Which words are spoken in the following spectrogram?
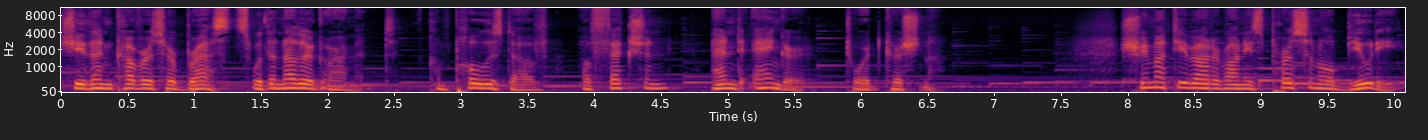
She then covers her breasts with another garment, composed of affection and anger toward Krishna. Srimati Radharani's personal beauty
